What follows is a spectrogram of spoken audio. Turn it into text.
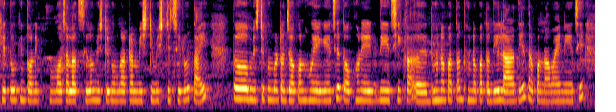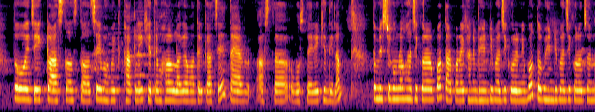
খেতেও কিন্তু অনেক মজা লাগছিল। মিষ্টি কুমড়াটা মিষ্টি মিষ্টি ছিল তাই। তো মিষ্টি কুমড়োটা যখন হয়ে গিয়েছে, তখন এই দিয়েছি ধনে পাতা। ধনে পাতা দিয়ে লাড়া দিয়ে তারপর নামায় নিয়েছি। তো ওই যে একটু আস্তে আস্তে আছে, এভাবে থাকলেই খেতে ভালো লাগে আমাদের কাছে। তাই আর আস্তা অবস্থায় রেখে দিলাম। তো মিষ্টি কুমড়া ভাজি করার পর তারপর এখানে ভেন্ডি ভাজি করে নিব। তো ভেন্ডি ভাজি করার জন্য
